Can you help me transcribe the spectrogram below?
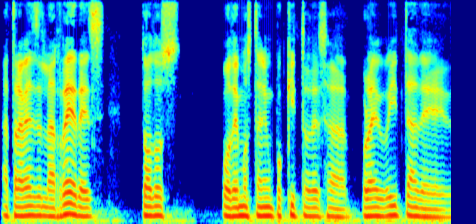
a través de las redes, todos podemos tener un poquito de esa pruebita de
